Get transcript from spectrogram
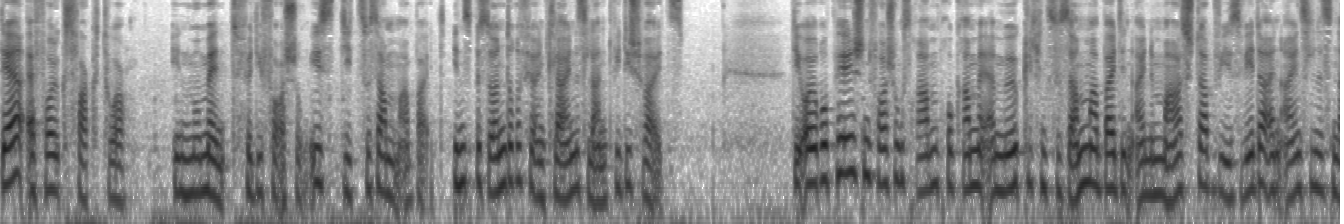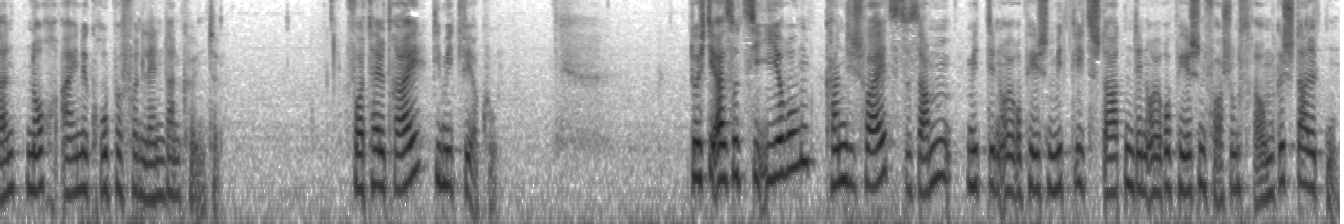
Der Erfolgsfaktor im Moment für die Forschung ist die Zusammenarbeit, insbesondere für ein kleines Land wie die Schweiz. Die europäischen Forschungsrahmenprogramme ermöglichen Zusammenarbeit in einem Maßstab, wie es weder ein einzelnes Land noch eine Gruppe von Ländern könnte. Vorteil 3, die Mitwirkung. Durch die Assoziierung kann die Schweiz zusammen mit den europäischen Mitgliedstaaten den europäischen Forschungsraum gestalten.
